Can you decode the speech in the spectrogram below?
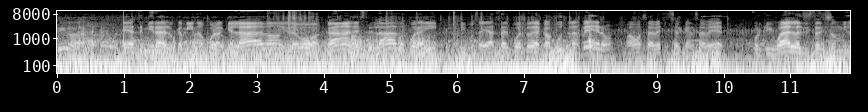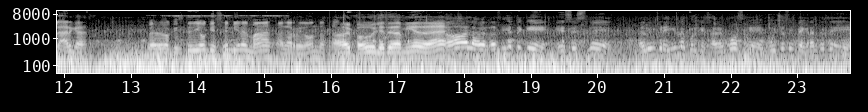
digo. Allá se mira el camino por aquel lado y luego acá, de este lado, por ahí. Y pues allá está el puerto de Acajutla. Pero vamos a ver si se alcanza a ver. Porque igual las distancias son muy largas. Pero lo que sí te digo que se mira el mar a la redonda. Ay, Paul, ya te da miedo, ¿eh? No, la verdad, fíjate que es este algo increíble porque sabemos que muchos integrantes de,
